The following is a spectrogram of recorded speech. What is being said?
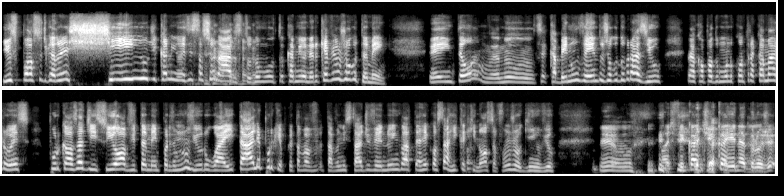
e os postos de gasolina cheio de caminhões estacionados. Todo mundo, caminhoneiro quer ver o jogo também. É, então, eu não, acabei não vendo o jogo do Brasil na Copa do Mundo contra Camarões por causa disso. E óbvio também, por exemplo, não vi Uruguai e Itália, por quê? Porque eu tava, tava no estádio vendo Inglaterra e Costa Rica, que nossa, foi um joguinho, viu? Eu... Mas fica a dica aí, né? Pelo je...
